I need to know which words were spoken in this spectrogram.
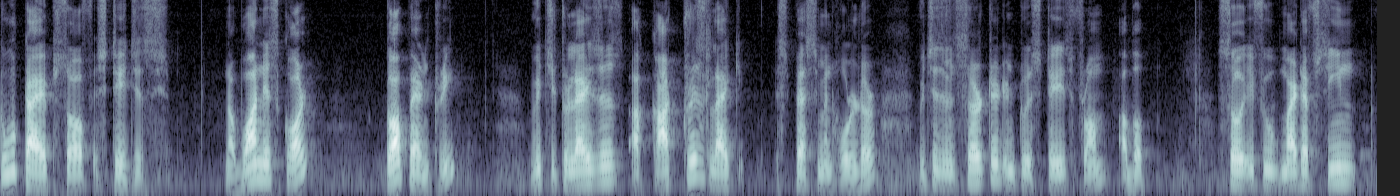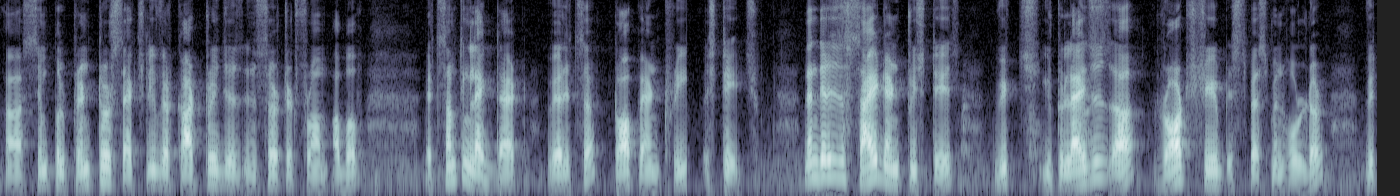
two types of stages. Now, one is called top entry which utilizes a cartridge like specimen holder which is inserted into a stage from above. So, if you might have seen uh, simple printers actually where cartridge is inserted from above, it is something like that where it is a top entry stage. Then there is a side entry stage which utilizes a rod shaped specimen holder with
